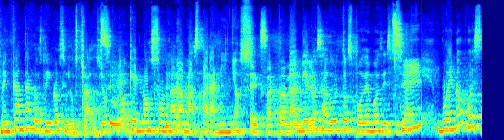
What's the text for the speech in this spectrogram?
Me encantan los libros ilustrados. Yo creo que no son nada más para niños. Exactamente. También los adultos podemos disfrutar. Sí. Bueno, pues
